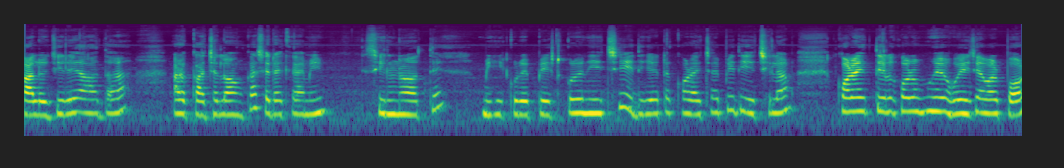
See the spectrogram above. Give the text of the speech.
কালো জিরে, আদা আর কাঁচা লঙ্কা, সেটাকে আমি শিলনোড়াতে মিহি করে পেস্ট করে নিয়েছি। এদিকে একটা কড়াই চাপিয়ে দিয়েছিলাম। কড়াই তেল গরম হয়ে হয়ে যাওয়ার পর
